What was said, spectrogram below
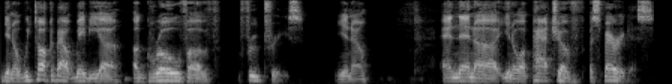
you know, we talk about maybe a, a grove of fruit trees, you know, and then uh, you know a patch of asparagus,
